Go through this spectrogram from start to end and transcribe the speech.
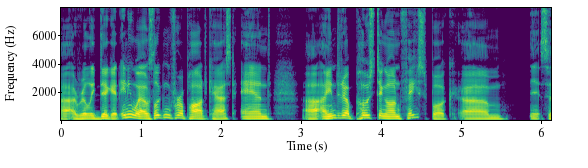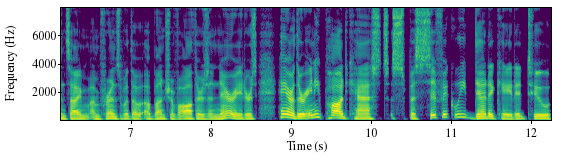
uh, I really dig it. Anyway, I was looking for a podcast, and uh, I ended up posting on Facebook. Um, eh, since I'm, I'm friends with a, a, bunch of authors and narrators, hey, are there any podcasts specifically dedicated to,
